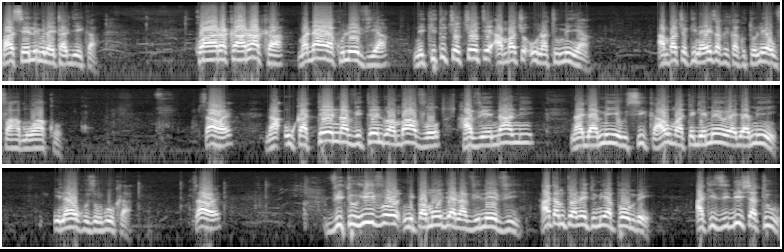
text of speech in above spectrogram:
Basi elimu inahitajika. Kwa haraka haraka, madawa ya kulevya ni kitu chochote ambacho unatumia ambacho kinaweza kikakutolea ufahamu wako sawa eh? na ukatenda vitendo ambavyo haviendani na jamii husika au mategemeo ya jamii inayokuzunguka. Sawa eh? vitu hivyo ni pamoja na vilevi. Hata mtu anayetumia pombe akizidisha tu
